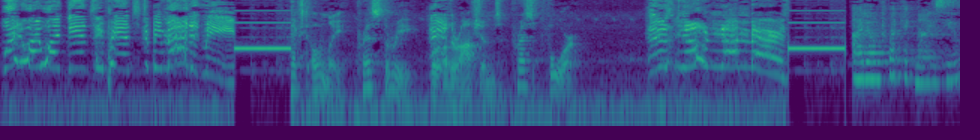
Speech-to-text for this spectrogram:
Why do I want Dancy Pants to be mad at me? Text only, press 3. For other options, press 4. There's no numbers. I don't recognize you.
